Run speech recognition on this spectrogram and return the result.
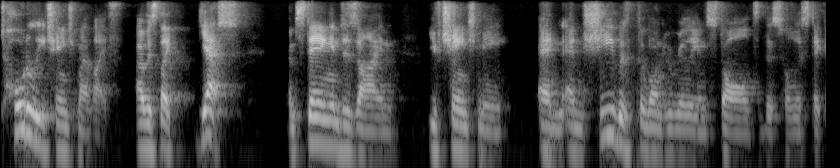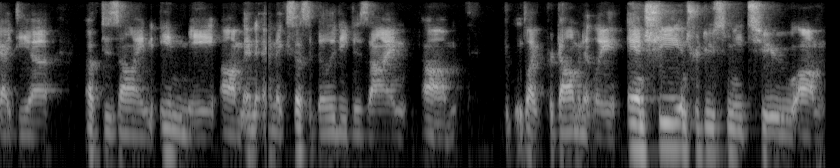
totally changed my life. I was like, yes, I'm staying in design. You've changed me. and and she was the one who really installed this holistic idea of design in me um, and, and accessibility design um, like predominantly. And she introduced me to um,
